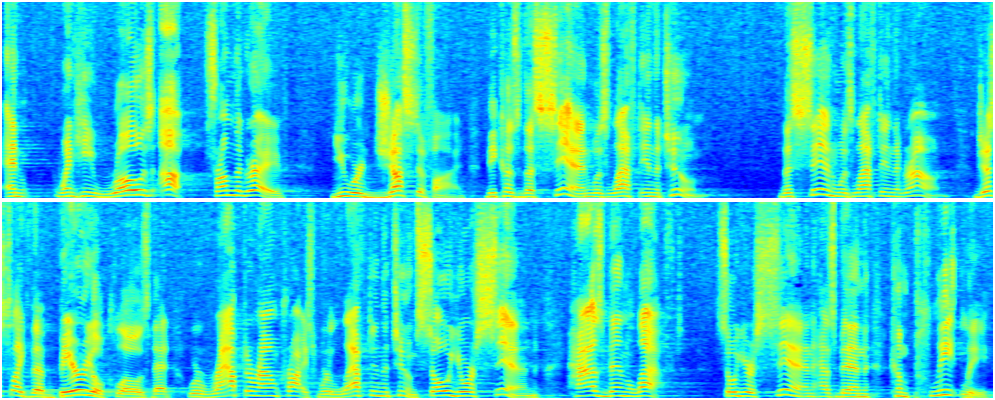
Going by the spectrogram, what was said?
And when he rose up from the grave, you were justified because the sin was left in the tomb. The sin was left in the ground. Just like the burial clothes that were wrapped around Christ were left in the tomb, so your sin has been left. So your sin has been completely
